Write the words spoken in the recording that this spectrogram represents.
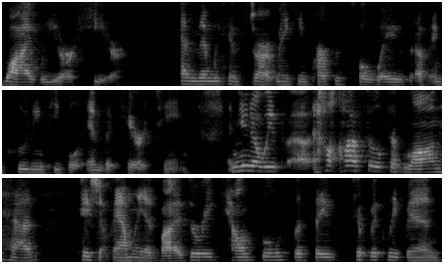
why we are here. And then we can start making purposeful ways of including people in the care team. And you know, we've uh, hospitals have long had patient family advisory councils, but they've typically been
